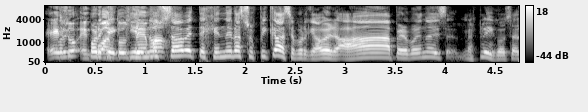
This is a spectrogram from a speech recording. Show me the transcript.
Eso Porque- en porque cuanto a un quien tema. no sabe te genera suspicacia, porque a ver, ah, pero bueno, me explico, o sea,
